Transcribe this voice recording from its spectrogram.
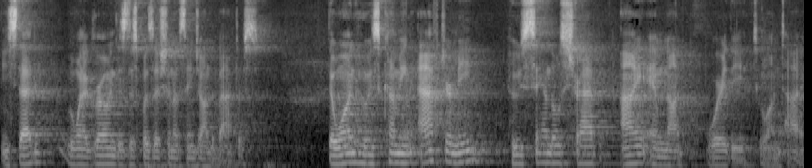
Instead, we want to grow in this disposition of St. John the Baptist. The one who is coming after me, whose sandal strap I am not worthy to untie.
